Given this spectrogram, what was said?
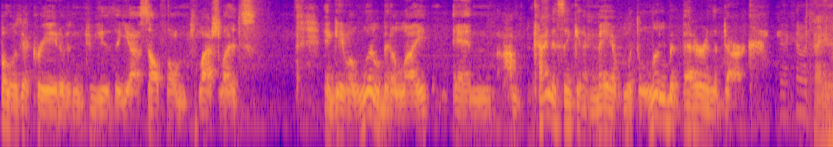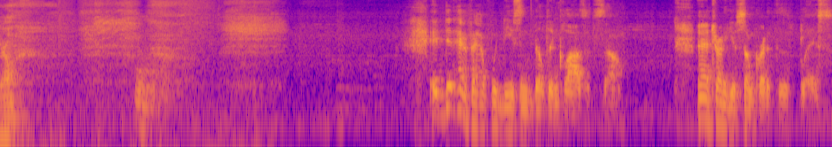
both of us got creative and used the uh, cell phone flashlights and gave a little bit of light. And I'm kind of thinking it may have looked a little bit better in the dark. Yeah, kind of a tiny room. Hmm. It did have halfway decent built-in closets, though. And I try to give some credit to this place.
